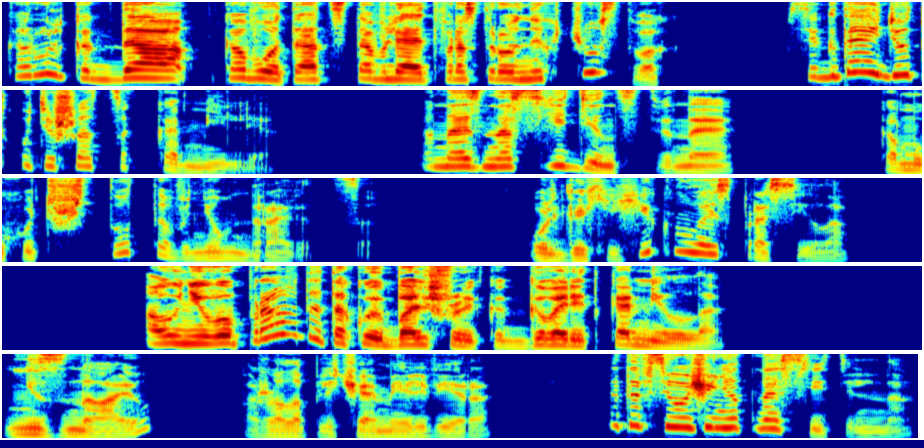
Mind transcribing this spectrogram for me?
Король, когда кого-то отставляет в расстроенных чувствах, всегда идет утешаться к Камилле. Она из нас единственная, кому хоть что-то в нем нравится. Ольга хихикнула и спросила. — А у него правда такой большой, как говорит Камилла? — Не знаю, — пожала плечами Эльвира. — Это все очень относительно.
